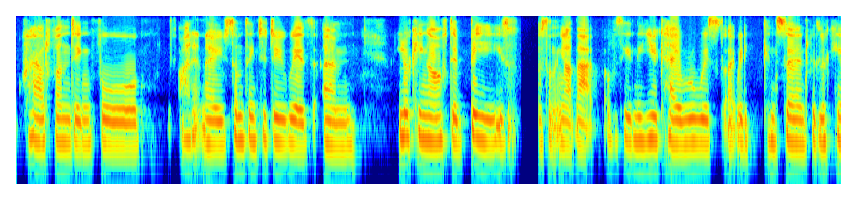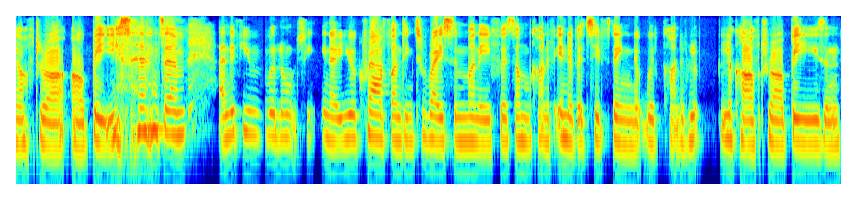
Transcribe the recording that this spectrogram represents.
crowdfunding for i don't know something to do with um, looking after bees or something like that. Obviously, in the UK, we're always like really concerned with looking after our, our bees. and um, and if you were launching, you know, you're crowdfunding to raise some money for some kind of innovative thing that would kind of look, look after our bees and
